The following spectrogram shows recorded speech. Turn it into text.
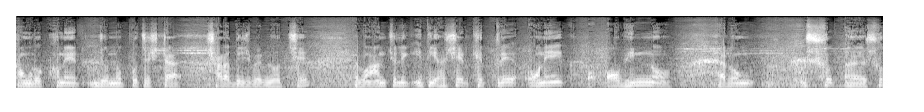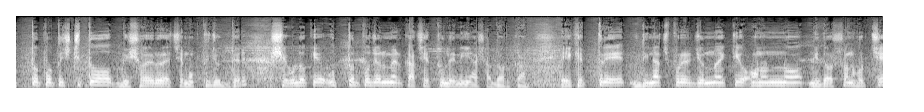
সংরক্ষণের জন্য প্রচেষ্টা সারা দেশব্যাপী হচ্ছে এবং আঞ্চলিক ইতিহাসের ক্ষেত্রে অনেক অভিন্ন এবং সত্য প্রতিষ্ঠিত বিষয় রয়েছে মুক্তিযুদ্ধের, সেগুলোকে উত্তর প্রজন্মের কাছে তুলে নিয়ে আসা দরকার। এক্ষেত্রে দিনাজপুরের জন্য একটি অনন্য নিদর্শন হচ্ছে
